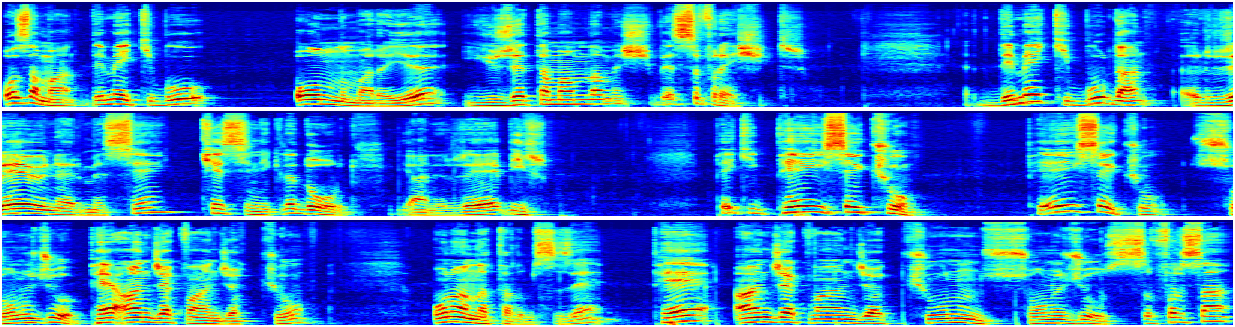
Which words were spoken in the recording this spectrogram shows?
O zaman demek ki bu 10 numarayı 100'e tamamlamış ve sıfıra eşittir. Demek ki buradan R önermesi kesinlikle doğrudur. Yani R1. Peki P ise Q. P ise Q sonucu P ancak ve ancak Q. Onu anlatalım size. P ancak ve ancak Q'nun sonucu sıfırsa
